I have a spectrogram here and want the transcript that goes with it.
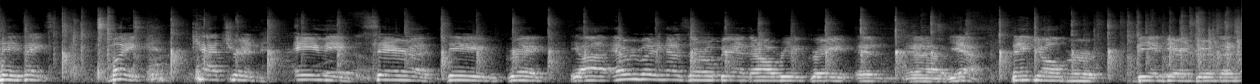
Hey, thanks. Mike, Katrin, Amy, Sarah, Dave, Greg. Uh, everybody has their own band. They're all really great. And uh, yeah, thank you all for being here and doing this.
